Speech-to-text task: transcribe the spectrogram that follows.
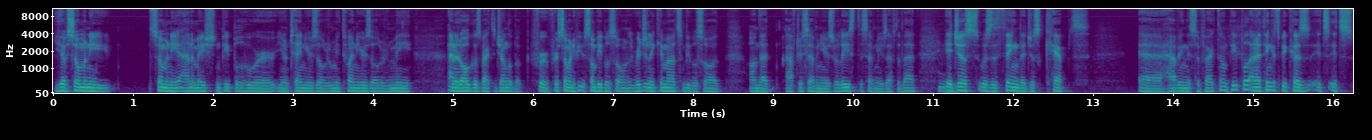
you have so many so many animation people who are you know ten years older than me, twenty years older than me, and it all goes back to Jungle Book. For for so many people, some people saw it originally came out, some people saw it on that after seven years release, the seven years after that. It just was a thing that just kept uh, having this effect on people, and I think it's because it's it's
